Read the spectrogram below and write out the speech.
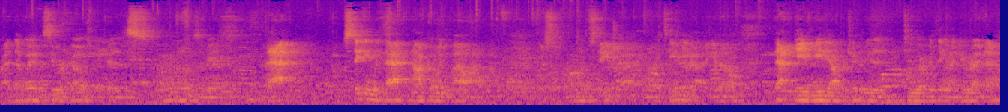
Ride that wave and see where it goes because who knows? I mean, that, sticking with that, not going, well, I don't know if I'm a stage guy, I'm a TV guy, you know, that gave me the opportunity to do everything I do right now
